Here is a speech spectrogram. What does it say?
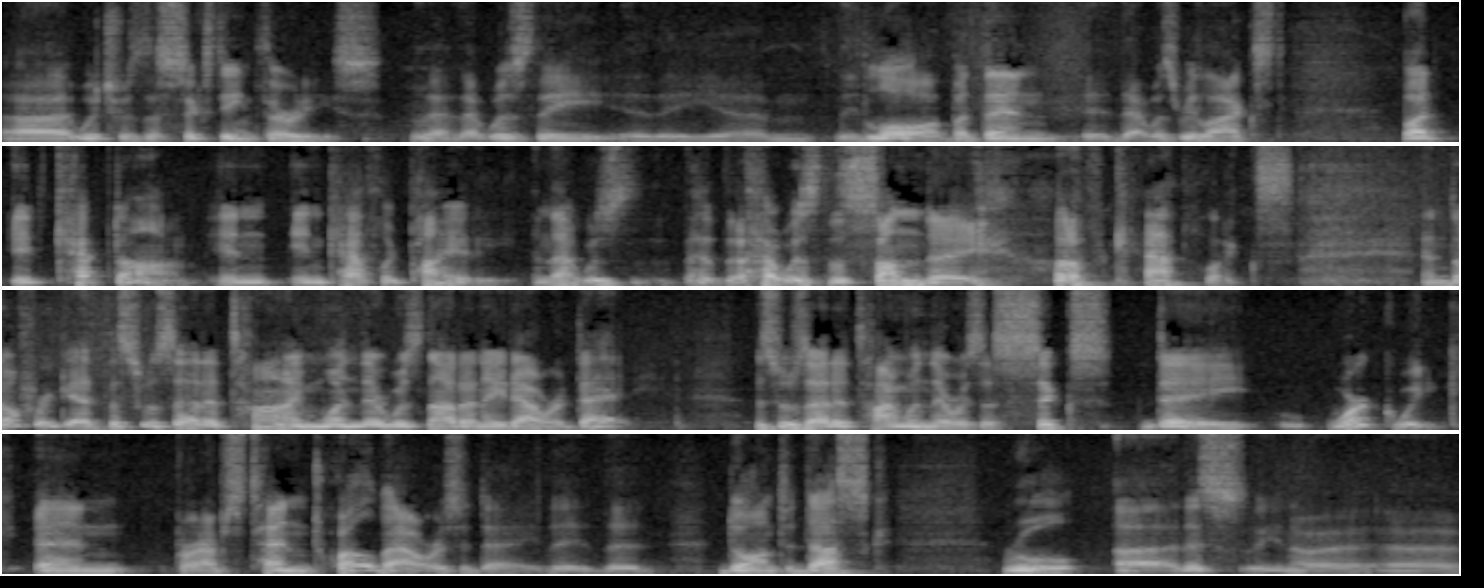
uh, which was the 1630s. Mm-hmm. That, that was the the um, the law, but then that was relaxed but it kept on in, in Catholic piety, and that was that was the Sunday of Catholics. And don't forget, this was at a time when there was not an eight-hour day. This was at a time when there was a six-day work week and perhaps 10, 12 hours a day. The the dawn to dusk rule. Uh, this you know. Uh,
